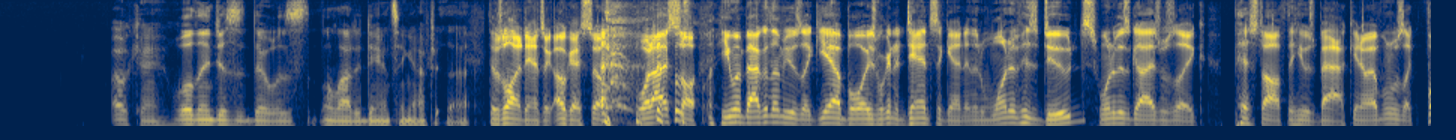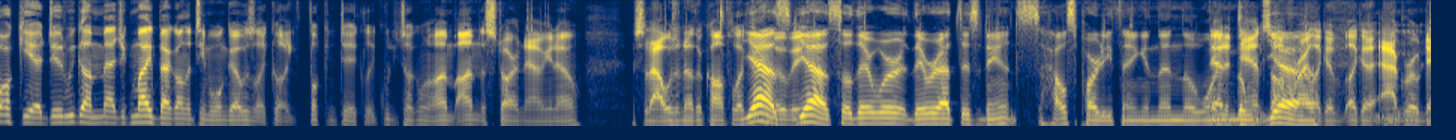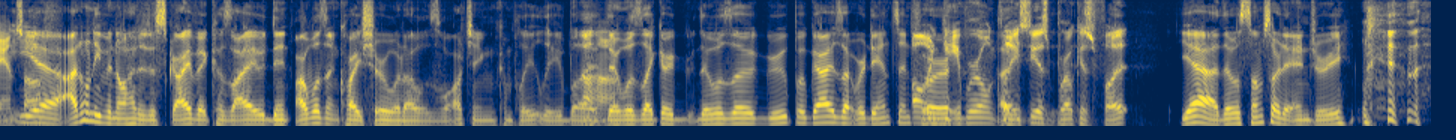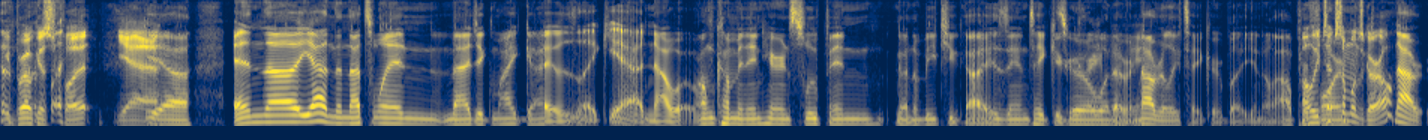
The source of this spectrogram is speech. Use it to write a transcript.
Okay. Well, then just there was a lot of dancing after that. There was a lot of dancing. Okay, so what I saw, he went back with them. He was like, "Yeah, boys, we're gonna dance again." And then one of his dudes, one of his guys, was like pissed off that he was back. You know, everyone was like, "Fuck yeah, dude, we got Magic Mike back on the team." And one guy was like, "Oh, you fucking dick! Like, what are you talking about? I'm I'm the star now." You know. So that was another conflict. Yes, of the movie. yeah. So they were they were at this dance house party thing, and then the one They had a the, dance yeah, off, right? Like a like a aggro dance off. Yeah, I don't even know how to describe it because I didn't. I wasn't quite sure what I was watching completely, but Uh-huh. there was like a there was a group of guys that were dancing for. Oh, for. and Gabriel Iglesias broke his foot. yeah, there was some sort of injury. He broke his foot. Yeah. yeah. And uh yeah, and then that's when Magic Mike guy was like, "Yeah, now I'm coming in here and swooping, gonna beat you guys and take your It's girl, whatever." movie. Not really take her, but you know, I'll perform." Oh, he took someone's girl. Not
